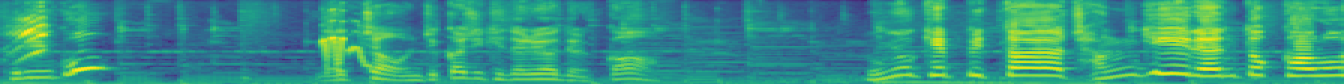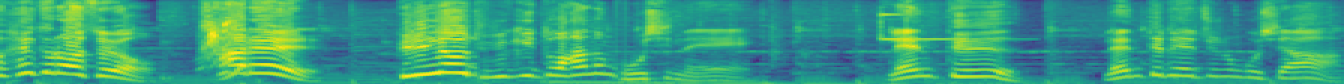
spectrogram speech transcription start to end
그리고 내 차 언제까지 기다려야 될까? 농협 캐피탈 장기 렌터카로 해결하세요. 차를 빌려주기도 하는 곳이네 렌트 렌트를 해주는 곳이야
